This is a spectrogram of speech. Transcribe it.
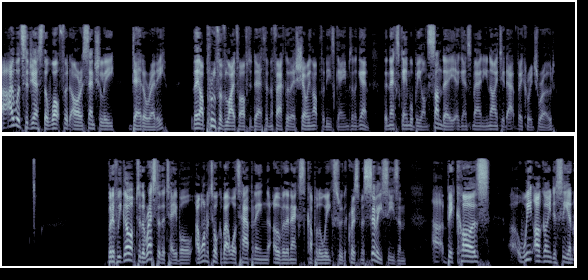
I would suggest that Watford are essentially dead already they are proof of life after death in the fact that they're showing up for these games. And again, the next game will be on Sunday against Man United at Vicarage Road. But if we go up to the rest of the table, I want to talk about what's happening over the next couple of weeks through the Christmas silly season, uh, because uh, we are going to see an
